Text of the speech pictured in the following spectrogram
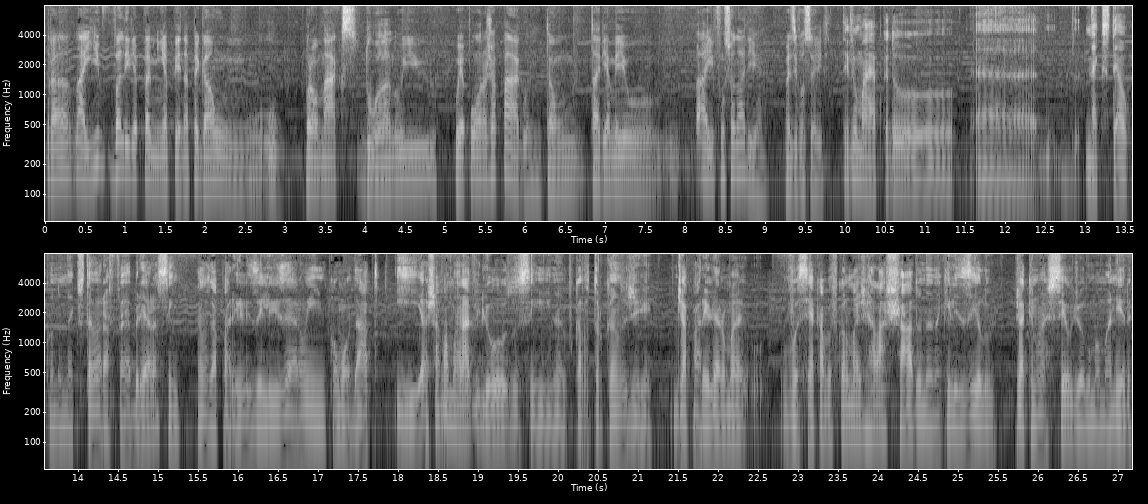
pra aí valeria para mim a pena pegar um, um Pro Max do ano e o Apple One já pago. Então estaria meio. Aí funcionaria. Mas e vocês? Teve uma época do uh, Nextel, quando o Nextel era febre, era assim. Os aparelhos eles eram em e achava maravilhoso, assim, né? Ficava trocando de, de aparelho, era uma. Você acaba ficando mais relaxado, né? Naquele zelo já que não é seu de alguma maneira,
